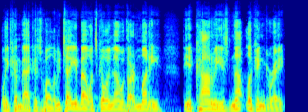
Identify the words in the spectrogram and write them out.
when we come back as well. Let me tell you about what's going on with our money. The economy is not looking great.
